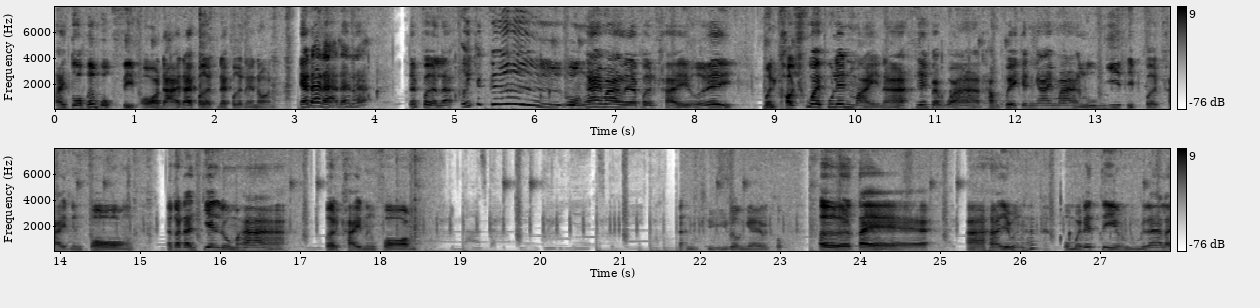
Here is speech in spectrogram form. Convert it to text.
ใส่ตัวเพิ่มหกสิบอ๋อได้ได้เปิดได้เปิดแน่นอนเนี่ยได้แล้วได้แล้วได้เปิดแล้วเอ้ยจะกือโอ้ง่ายมากเลยอะเปิดไข่เอ้ย เหมือนเขาช่วยผู้เล่นใหม่นะให้แบบว่าทำเควสกันง่ายมากรูมยี่สิบเปิดไข่หนึ่งฟอง แล้วก็ดันเจียนรูมห้าเปิดไข่หนึ่งฟองดันผีตรงไงมันครบเออแต่อ่าฮะอย่าเพิ่งนะผมไม่ได้ตีมผมไม่ได้อะไร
